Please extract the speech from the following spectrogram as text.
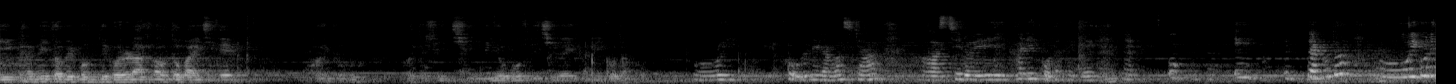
এইখানেই তবে বন্দি করে রাখা হতো বাইজিদের হয়তো হয়তো সেই ঝিঙ্গিও বন্দি ছিল এখানেই কোথাও। ওই কবিনের আওয়াজটা আসছিল এইখানে কোথা থেকে? ও, এই দেখো তো ওই করে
